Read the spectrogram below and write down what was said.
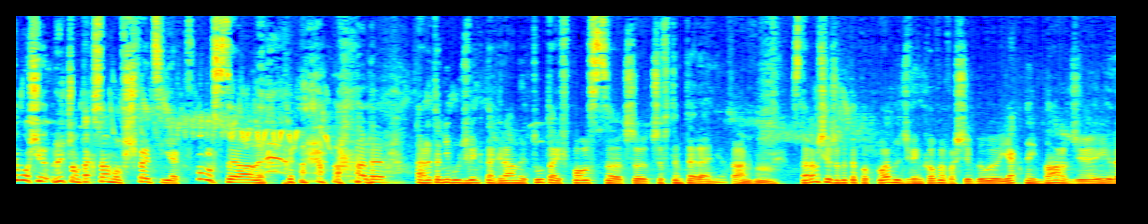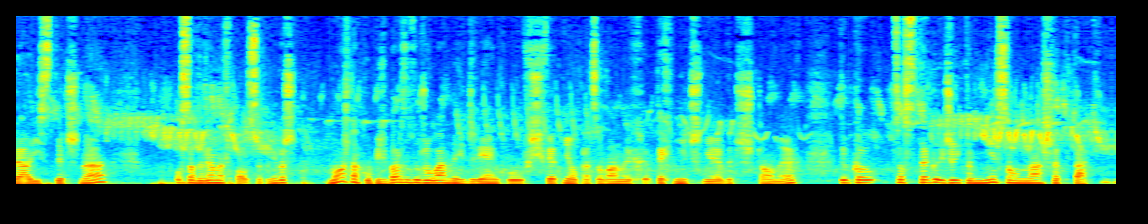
Te łosie ryczą tak samo w Szwecji jak w Polsce, ale, ale, ale to nie był dźwięk nagrany tutaj w Polsce czy, czy w tym terenie. Tak? Mhm. Staram się, żeby te podkłady dźwiękowe właśnie były jak najbardziej realistyczne, usadowione w Polsce, ponieważ można kupić bardzo dużo ładnych dźwięków, świetnie opracowanych, technicznie wyczyszczonych, tylko co z tego, jeżeli to nie są nasze ptaki?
